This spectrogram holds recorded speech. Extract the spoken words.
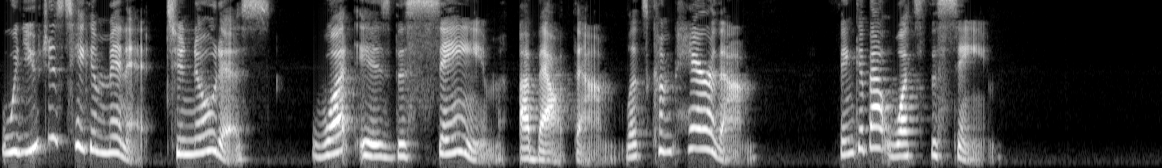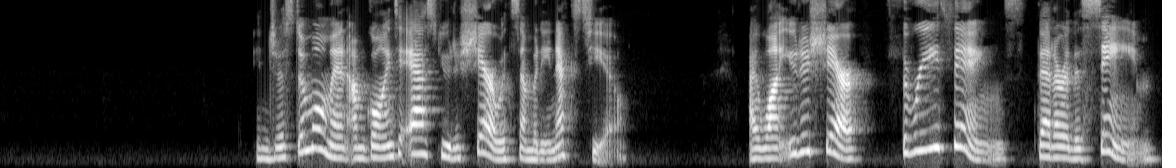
would you just take a minute to notice what is the same about them? Let's compare them. Think about what's the same. In just a moment, I'm going to ask you to share with somebody next to you. I want you to share three things that are the same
